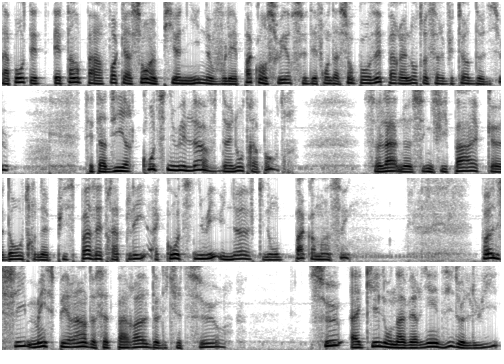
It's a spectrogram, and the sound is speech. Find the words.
L'apôtre étant par vocation un pionnier ne voulait pas construire sur des fondations posées par un autre serviteur de Dieu, c'est-à-dire continuer l'œuvre d'un autre apôtre. Cela ne signifie pas que d'autres ne puissent pas être appelés à continuer une œuvre qui n'ont pas commencé. Paul ici, m'inspirant de cette parole de l'Écriture, ceux à qui l'on n'avait rien dit de lui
